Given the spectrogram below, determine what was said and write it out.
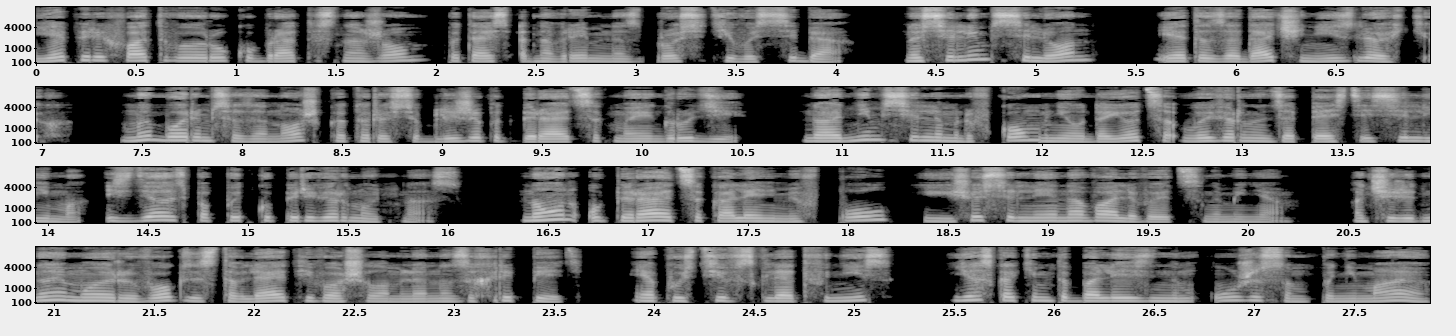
Я перехватываю руку брата с ножом, пытаясь одновременно сбросить его с себя. Но Селим силен, и эта задача не из легких. Мы боремся за нож, который все ближе подбирается к моей груди. Но одним сильным рывком мне удается вывернуть запястье Селима и сделать попытку перевернуть нас. Но он упирается коленями в пол и еще сильнее наваливается на меня. Очередной мой рывок заставляет его ошеломленно захрипеть, и, опустив взгляд вниз, я с каким-то болезненным ужасом понимаю,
